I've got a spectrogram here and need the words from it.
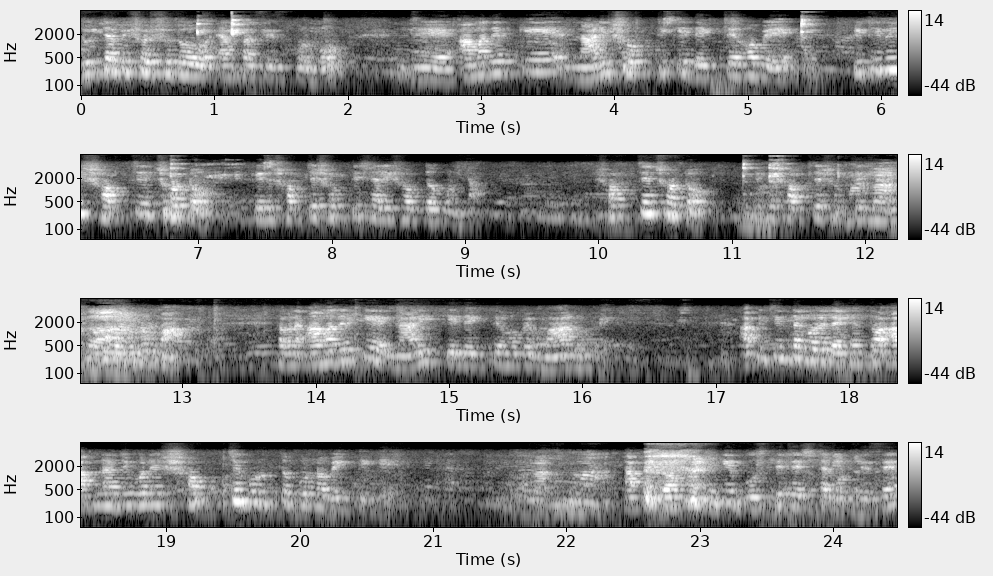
দুইটা বিষয় শুধু এমফাসিস করব, যে আমাদেরকে নারী শক্তিকে দেখতে হবে পৃথিবীর সবচেয়ে ছোট কিন্তু সবচেয়ে শক্তিশালী শব্দ কোনটা? সবচেয়ে ছোট কিন্তু সবচেয়ে শক্তিশালী শব্দ হলো মা। তার মানে আমাদেরকে নারীকে দেখতে হবে মা রূপে। আপনি চিন্তা করে দেখেন তো আপনার জীবনের সবচেয়ে গুরুত্বপূর্ণ ব্যক্তিকে আপনি যখন থেকে বুঝতে চেষ্টা করতেছেন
